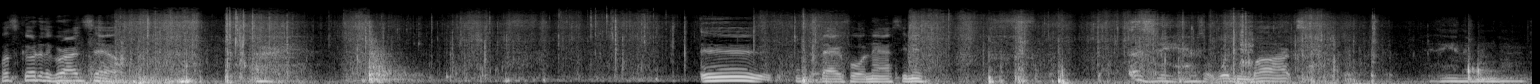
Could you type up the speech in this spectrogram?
Let's go to the garage sale. Ooh, that's a bag full of nastiness. Let's see, there's a wooden box. Anything in the wooden box?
